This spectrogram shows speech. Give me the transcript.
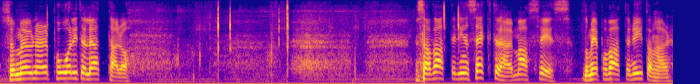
Så munar det på lite lätt här då. Det är vatteninsekter här, massvis. De är på vattenytan här.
